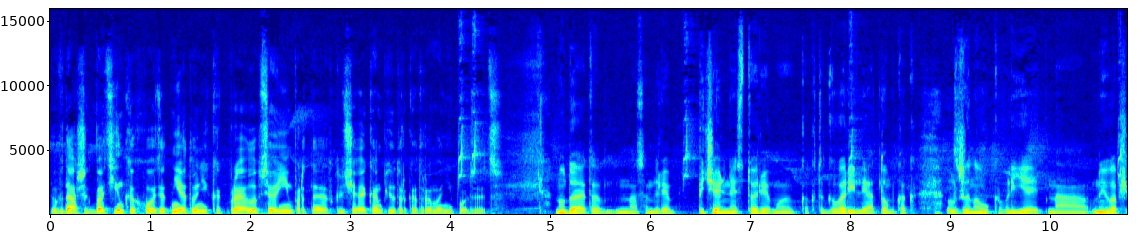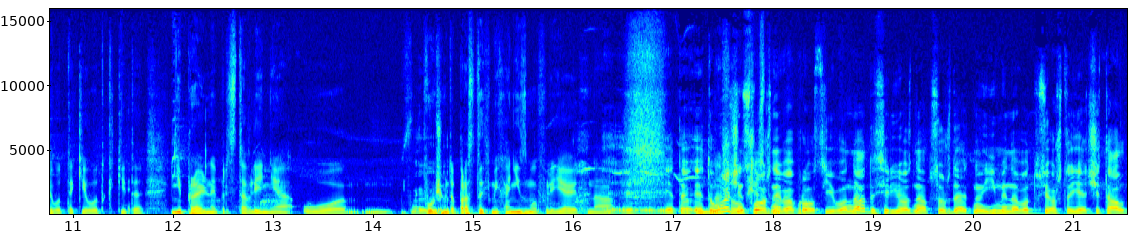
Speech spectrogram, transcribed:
в наших ботинках ходят. Нет, у них, как правило, все импортное, включая компьютер, которым они пользуются. Ну да, это на самом деле печальная история. Мы как-то говорили о том, как лженаука влияет на, ну и вообще вот такие вот какие-то неправильные представления о, в общем-то, простых механизмах влияют на э, э, Это, это очень общество. сложный вопрос. Его надо серьезно обсуждать, но именно вот все, что я читал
